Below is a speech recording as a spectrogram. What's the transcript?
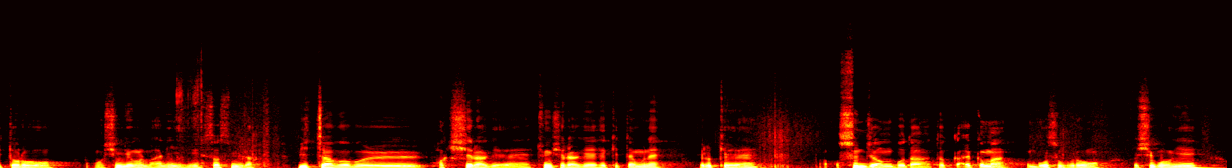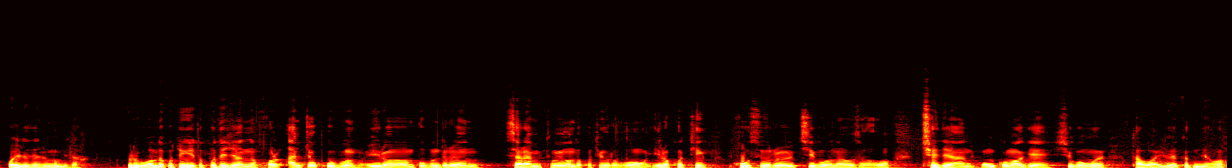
있도록 어, 신경을 많이 썼습니다. 밑작업을 확실하게 충실하게 했기 때문에 이렇게 순정보다 더 깔끔한 모습으로 시공이 완료되는 겁니다. 그리고 언더코팅이 덮어되지 않는 홀 안쪽 부분 이런 부분들은 세라믹 투명 언더코팅으로 이너코팅 호스를 집어넣어서 최대한 꼼꼼하게 시공을 다 완료했거든요.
